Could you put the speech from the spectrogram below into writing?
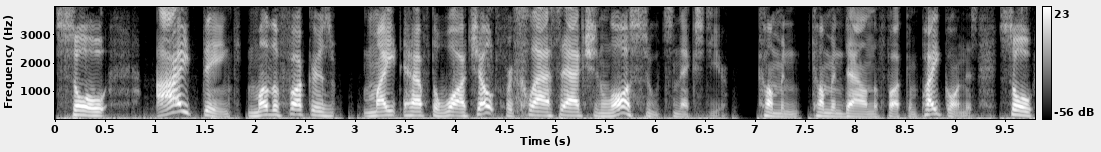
So I think motherfuckers might have to watch out for class action lawsuits next year coming coming down the fucking pike on this. So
